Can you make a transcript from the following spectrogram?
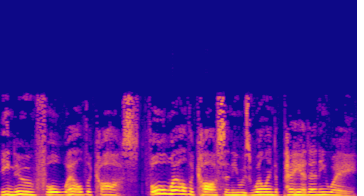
he knew full well the cost, full well the cost, and he was willing to pay it anyway.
